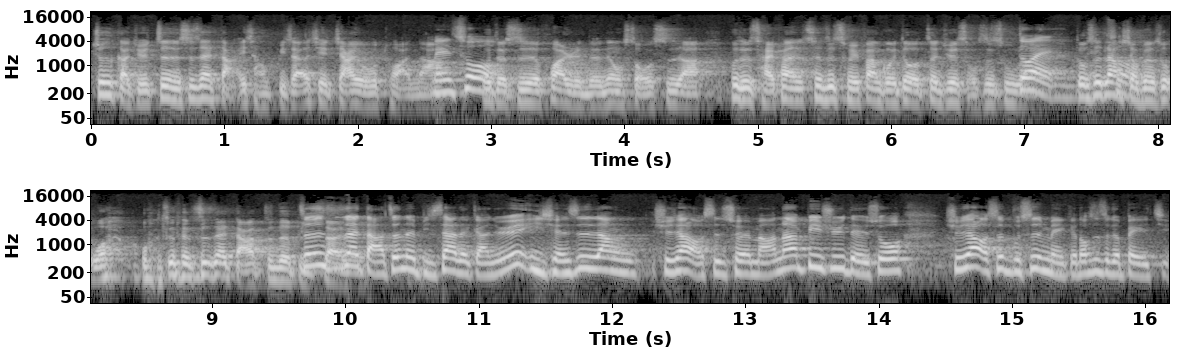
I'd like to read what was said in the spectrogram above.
就是感觉真的是在打一场比赛，而且加油团啊，没错，或者是坏人的那种手势啊，或者裁判甚至吹犯规都有正确手势出来，对，都是让小朋友说哇，我真的是在打真的比赛，真的是在打真的比赛的感觉。因为以前是让学校老师吹嘛，那必须得说学校老师不是每个都是这个背景，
